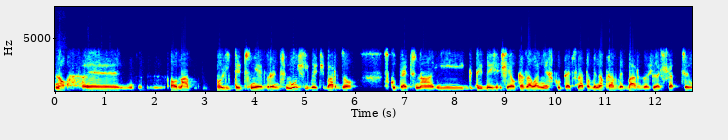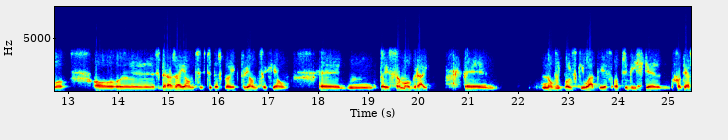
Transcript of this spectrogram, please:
No, yy, ona politycznie wręcz musi być bardzo skuteczna i gdyby się okazała nieskuteczna, to by naprawdę bardzo źle świadczyło o wdrażających czy też projektujących ją E, to jest samograj. E, Nowy Polski Ład jest oczywiście, chociaż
